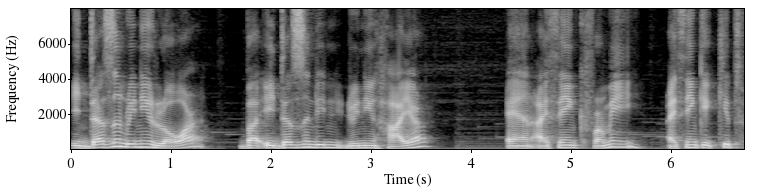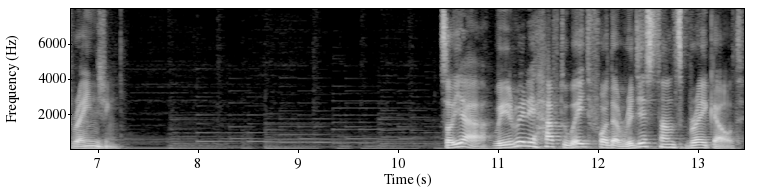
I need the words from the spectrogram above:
It doesn't renew lower, but it doesn't renew higher. And I think for me, I think it keeps ranging. So yeah, we really have to wait for the resistance breakout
